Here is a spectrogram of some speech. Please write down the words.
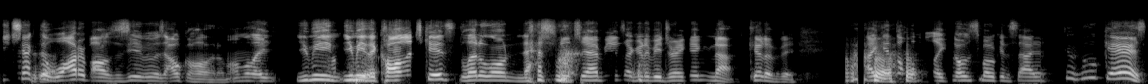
He checked the water bottles to see if it was alcohol in them. I'm like, you mean you mean Yeah. the college kids, let alone national champions, are gonna be drinking? No, couldn't be. I get the whole like don't smoke inside, dude. Who cares?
